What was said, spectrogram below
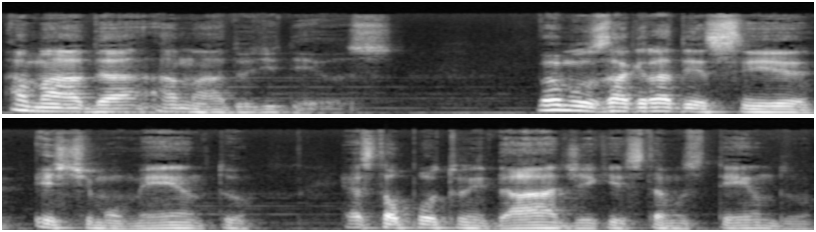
Amada, amado de Deus, vamos agradecer este momento, esta oportunidade que estamos tendo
